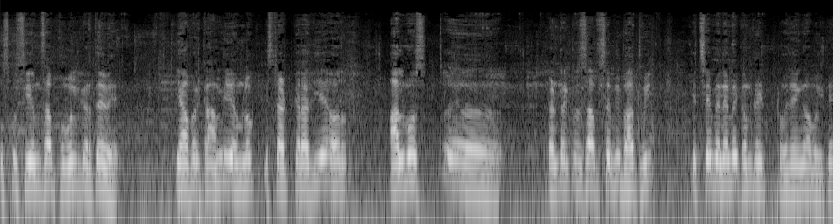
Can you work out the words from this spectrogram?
उसको सीएम साहब कबूल करते हुए यहाँ पर काम भी हम लोग स्टार्ट करा दिए और आलमोस्ट कंट्रैक्टर साहब से भी बात हुई कि छः महीने में कंप्लीट हो जाएगा बोल के।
